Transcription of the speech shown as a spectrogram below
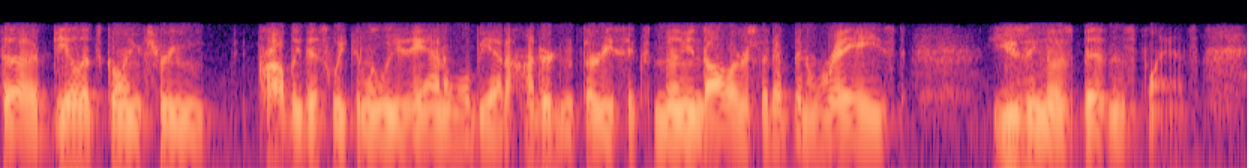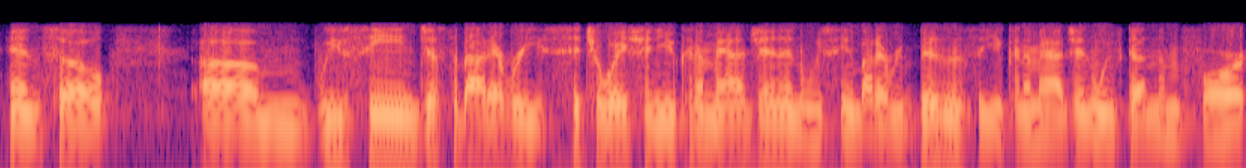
the deal that's going through probably this week in Louisiana we'll be at 136 million dollars that have been raised using those business plans. And so um, we've seen just about every situation you can imagine, and we've seen about every business that you can imagine. We've done them for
